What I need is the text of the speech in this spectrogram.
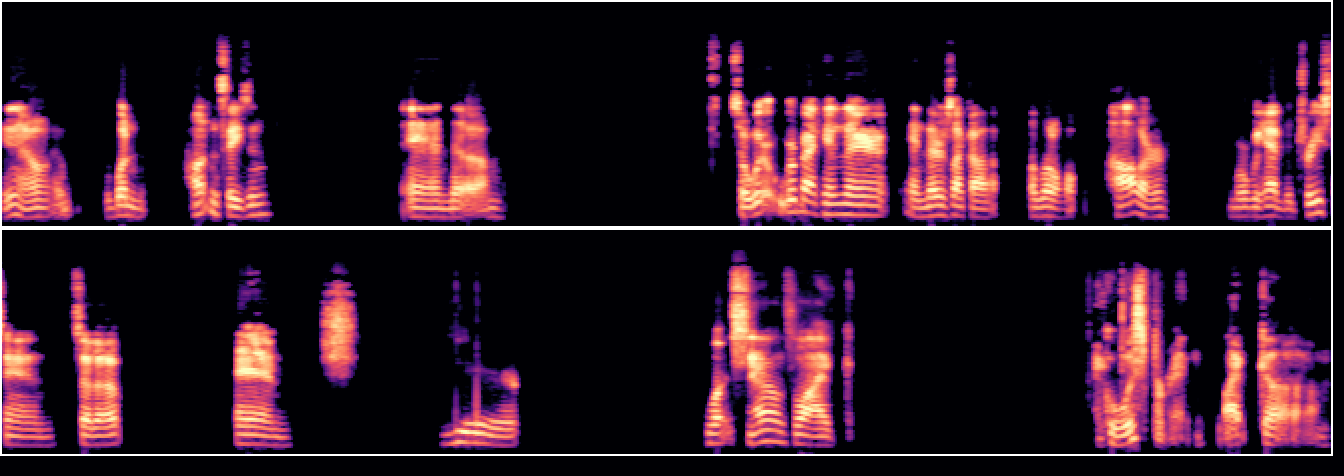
you know, it, wasn't hunting season. And um, so we're we're back in there, and there's like a, a little holler where we had the tree stand set up, and hear what sounds like like whispering, like um,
